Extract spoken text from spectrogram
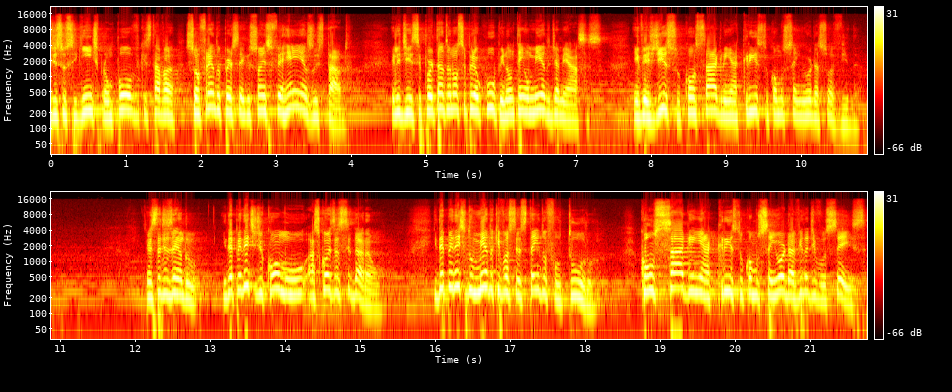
disse o seguinte para um povo que estava sofrendo perseguições ferrenhas do Estado. Ele disse: Portanto, não se preocupem, não tenham medo de ameaças. Em vez disso, consagrem a Cristo como Senhor da sua vida. Ele está dizendo: independente de como as coisas se darão, independente do medo que vocês têm do futuro, consagrem a Cristo como Senhor da vida de vocês,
